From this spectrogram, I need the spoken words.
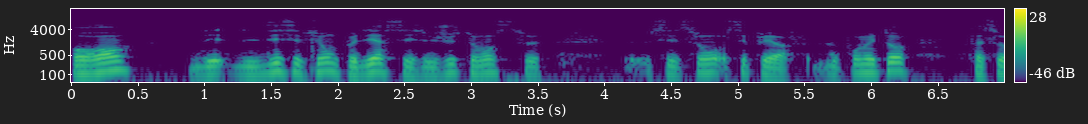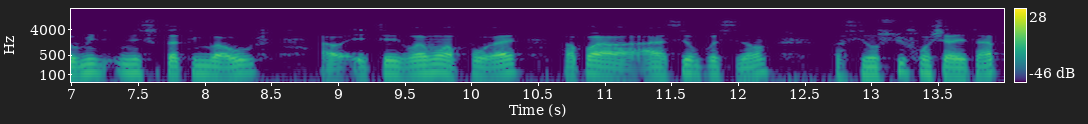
Au rang des, déceptions, on peut dire, c'est justement ce, sont ces playoffs. Le premier tour face aux Minnesota Timberwolves a été vraiment un progrès par rapport à, la saison précédente parce qu'ils ont su franchir l'étape.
